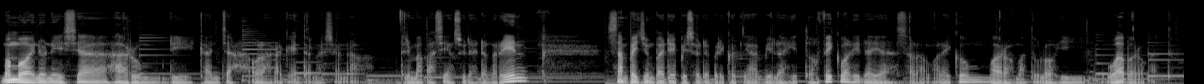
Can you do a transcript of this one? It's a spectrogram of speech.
membawa Indonesia harum di kancah olahraga internasional. Terima kasih yang sudah dengerin. Sampai jumpa di episode berikutnya. Bila hitofik wal hidayah. Assalamualaikum warahmatullahi wabarakatuh.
